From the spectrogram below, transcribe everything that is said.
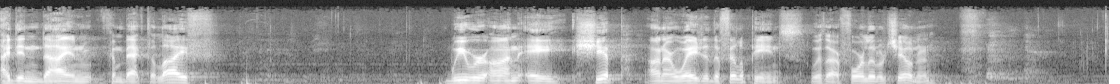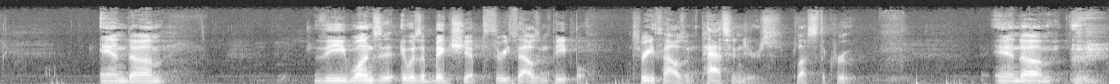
I didn't die and come back to life. we were on a ship on our way to the Philippines with our four little children. And um, the ones, it was a big ship, 3,000 people, 3,000 passengers plus the crew. And um,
